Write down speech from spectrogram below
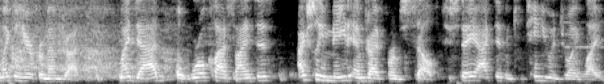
Michael here from MDrive. My dad, a world class scientist, actually made MDrive for himself to stay active and continue enjoying life.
